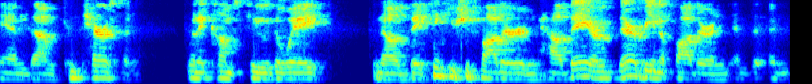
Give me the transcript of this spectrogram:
and um, comparison when it comes to the way you know they think you should father and how they are they're being a father and, and, the, and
